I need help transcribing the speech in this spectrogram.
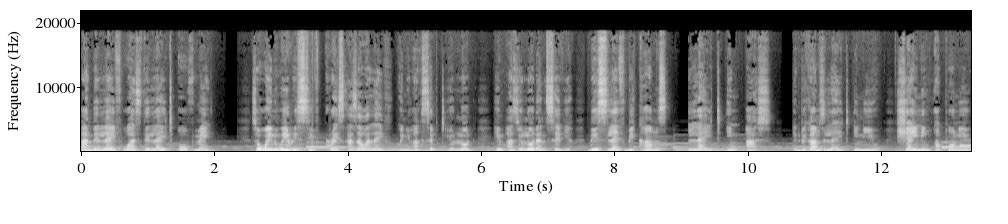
and the life was the light of men. So when we receive Christ as our life, when you accept your Lord, Him as your Lord and Savior, this life becomes light in us. It becomes light in you, shining upon you,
